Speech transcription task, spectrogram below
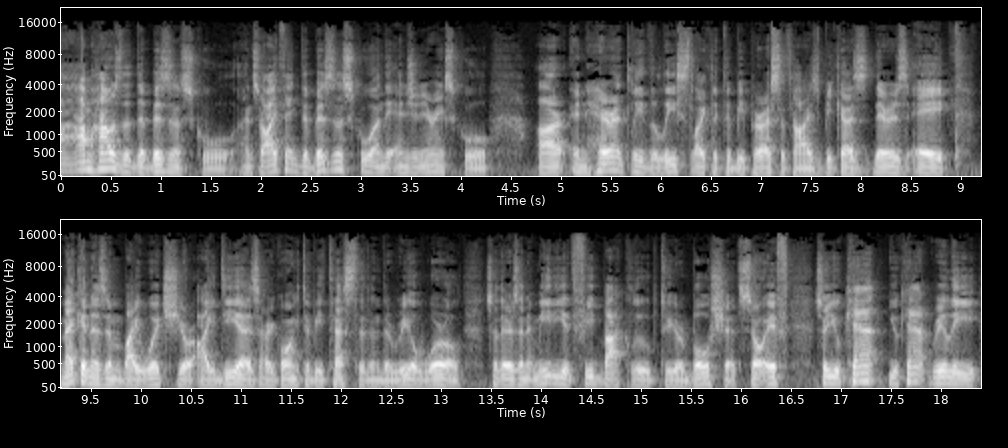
I'm housed at the business school, and so I think the business school and the engineering school are inherently the least likely to be parasitized because there is a mechanism by which your ideas are going to be tested in the real world. So there's an immediate feedback loop to your bullshit. So if so, you can't you can't really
